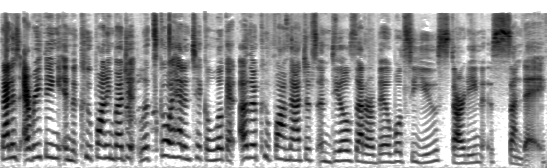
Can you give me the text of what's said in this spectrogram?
that is everything in the couponing budget. Let's go ahead and take a look at other coupon matchups and deals that are available to you starting Sunday.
